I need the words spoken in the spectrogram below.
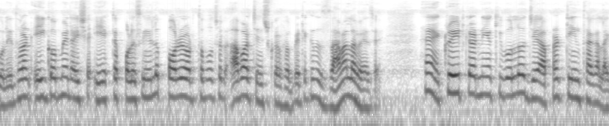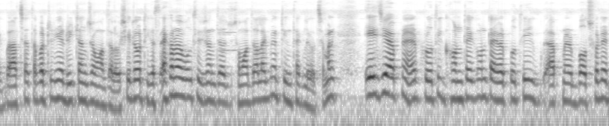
বলি। ধরেন এই গভর্নমেন্ট আইসা এই একটা পলিসি নিল, পরের অর্থ বছর আবার চেঞ্জ করে ফেলবে এটা কিন্তু ঝামেলা হয়ে যায়। হ্যাঁ ক্রেডিট কার্ড নিয়ে কি বলল? যে আপনার টিন থাকা লাগবে। আচ্ছা তারপর টিনের রিটার্ন জমা দেওয়া লাগবে। সেটাও ঠিক আছে। এখন আমি বলছি রিটার্ন জমা দেওয়া লাগবে না টিন থাকলে হচ্ছে। মানে এই যে আপনার প্রতি ঘন্টায় ঘন্টায় এবার প্রতি আপনার বছরের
